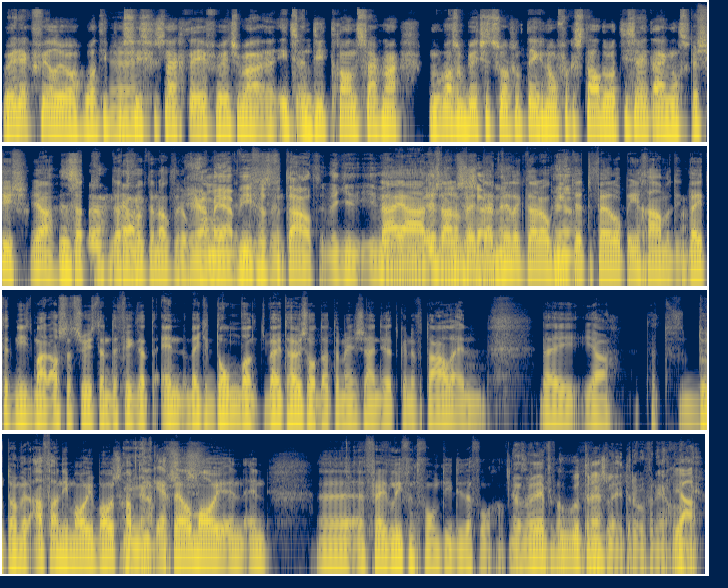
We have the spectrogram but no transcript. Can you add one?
Weet ik veel, joh, wat hij Ja. precies gezegd heeft. Weet je, maar eh, iets in die trant, zeg maar. Was een beetje het soort van tegenovergestelde wat hij zei in het Engels. Precies, ja. Dus, dat eh, dat ja. vond ik dan ook weer op. Ja, maar ja, wie heeft het vertaald? Weet je, je weet- Nou ja, dus daarom wil- zijn, ik daar ook Ja. niet te veel op ingaan, want ik weet het niet. Maar als het zo is, dan vind ik dat en een beetje dom, want ik weet heus wel dat er mensen zijn die dat kunnen vertalen. En bij, ja, dat doet dan weer af aan die mooie boodschap Ja, die ik echt heel mooi en, en eh, vredelievend vond die hij daarvoor gaf. Dat we even Google Translate eroverheen gooien. Ja,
